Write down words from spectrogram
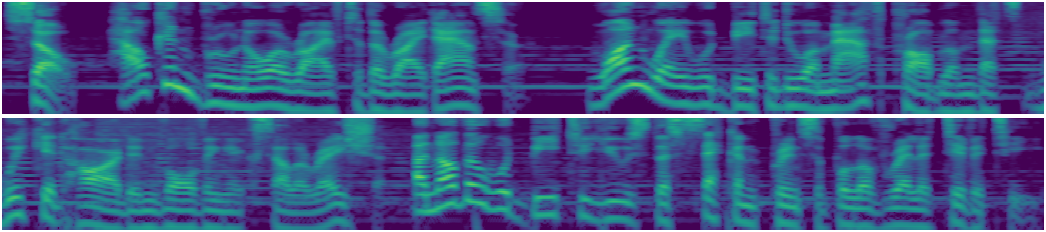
So, how can Bruno arrive to the right answer? One way would be to do a math problem that's wicked hard involving acceleration. Another would be to use the second principle of relativity.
